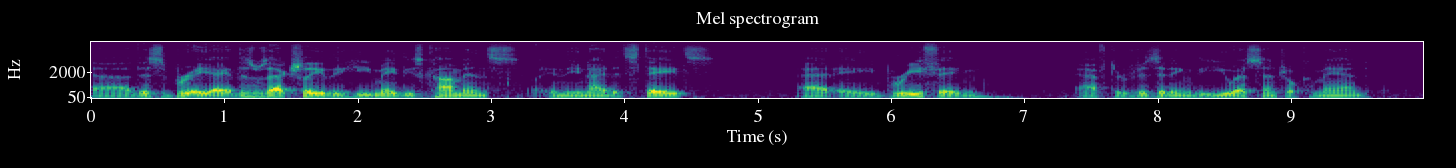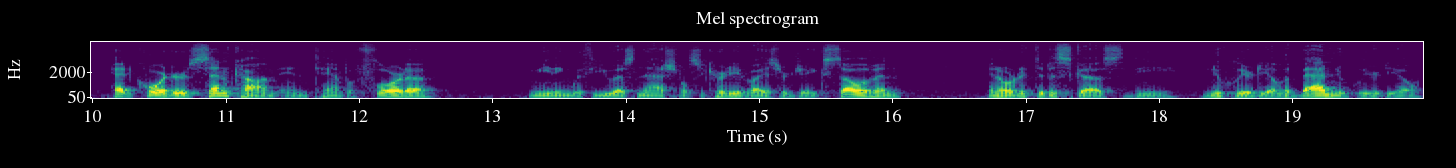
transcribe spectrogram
Uh, this this was actually the, he made these comments in the United States at a briefing after visiting the U.S. Central Command headquarters, CENTCOM, in Tampa, Florida, meeting with U.S. National Security Advisor Jake Sullivan in order to discuss the nuclear deal, the bad nuclear deal.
